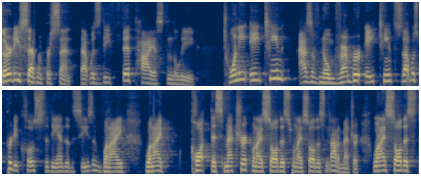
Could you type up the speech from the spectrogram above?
37%. That was the fifth highest in the league. 2018, as of November 18th, so that was pretty close to the end of the season when I when I caught this metric, when I saw this, when I saw this, not a metric, when I saw this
